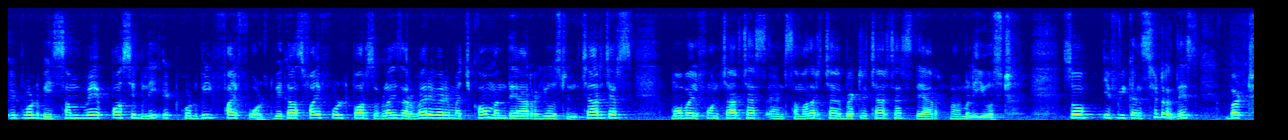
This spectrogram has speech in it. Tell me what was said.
it would be some way possibly it could be 5 volt because 5 volt power supplies are very very much common. They are used in chargers mobile phone chargers and some other char battery chargers they are normally used. So if we consider this but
